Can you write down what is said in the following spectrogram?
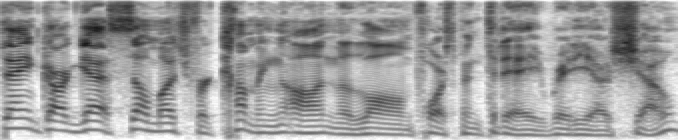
thank our guests so much for coming on the Law Enforcement Today radio show.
